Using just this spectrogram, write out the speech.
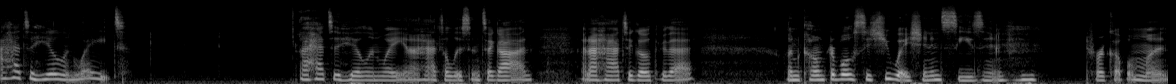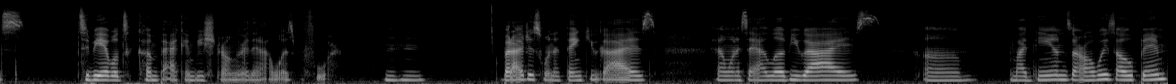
I had to heal and wait. I had to heal and wait, and I had to listen to God, and I had to go through that uncomfortable situation and season for a couple months to be able to come back and be stronger than I was before. Mm-hmm. But I just want to thank you guys. I want to say I love you guys. Um, my DMs are always open.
